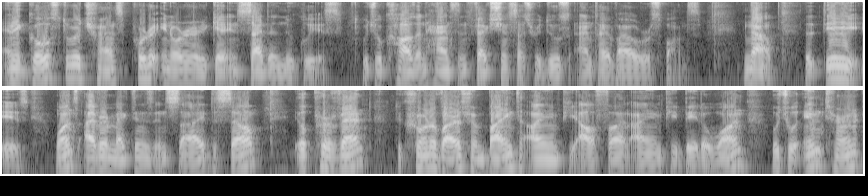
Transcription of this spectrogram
and it goes through a transporter in order to get inside the nucleus, which will cause enhanced infection slash reduced antiviral response. Now, the theory is once ivermectin is inside the cell, it'll prevent the coronavirus from binding to IMP alpha and IMP beta 1, which will in turn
